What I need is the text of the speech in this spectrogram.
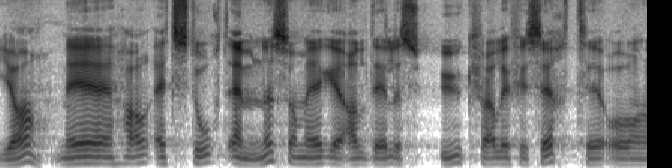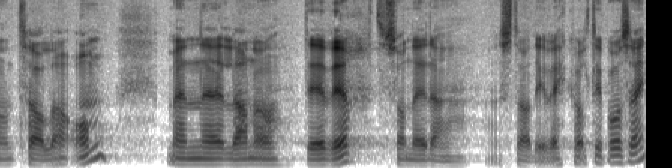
Ja, vi har et stort emne som jeg er aldeles ukvalifisert til å tale om. Men eh, la nå det være. Sånn er det stadig vekk, holdt jeg på å si.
